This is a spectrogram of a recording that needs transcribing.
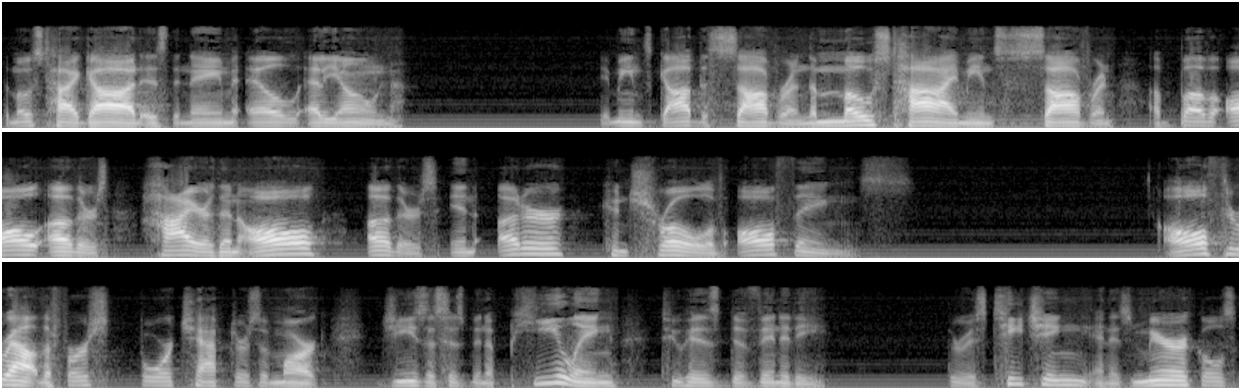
The Most High God is the name El Elyon. It means God the sovereign. The Most High means sovereign, above all others, higher than all others, in utter control of all things. All throughout the first four chapters of Mark, Jesus has been appealing to his divinity through his teaching and his miracles,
